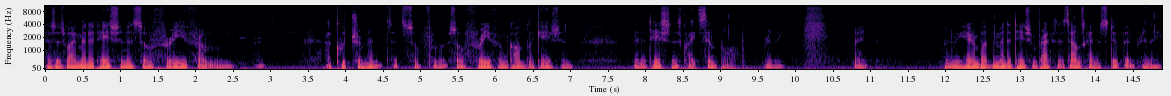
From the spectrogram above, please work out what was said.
This is why meditation is so free from accoutrements. It's so fr so free from complication. Meditation is quite simple, really, right? When we hear about the meditation practice, it sounds kind of stupid, really.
